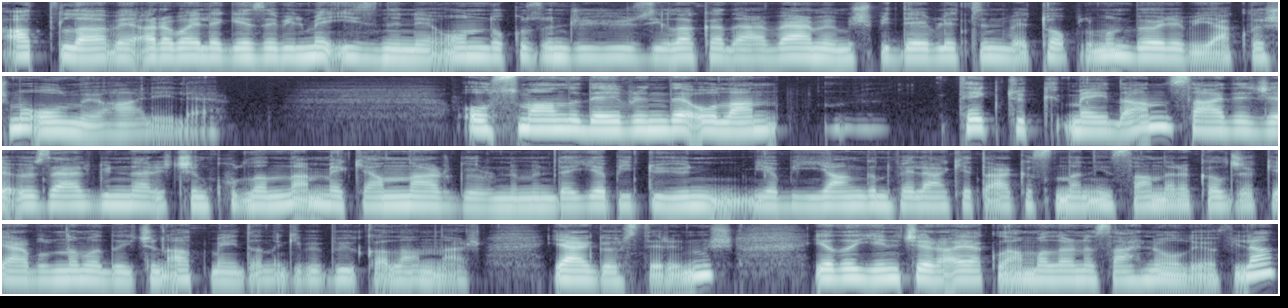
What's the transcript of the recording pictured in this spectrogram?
atla ve arabayla gezebilme iznini 19. yüzyıla kadar vermemiş bir devletin ve toplumun böyle bir yaklaşımı olmuyor haliyle. Osmanlı devrinde olan tek tük meydan sadece özel günler için kullanılan mekanlar görünümünde ya bir düğün ya bir yangın felaket arkasından insanlara kalacak yer bulunamadığı için at meydanı gibi büyük alanlar yer gösterilmiş ya da Yeniçeri ayaklanmalarına sahne oluyor filan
